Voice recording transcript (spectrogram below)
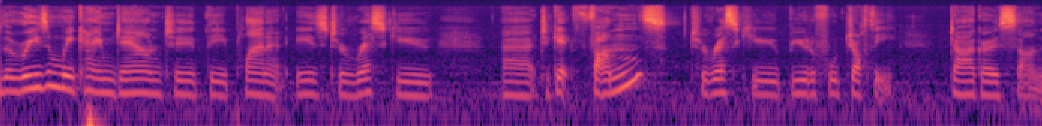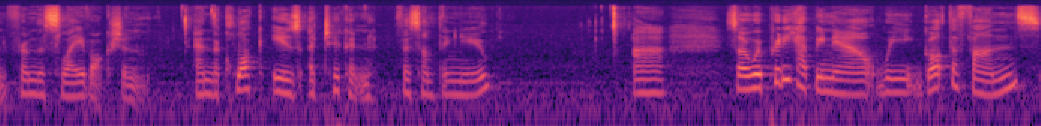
the reason we came down to the planet is to rescue, uh, to get funds to rescue beautiful Jothee, Dargo's son, from the slave auction. And the clock is a ticking for something new. Uh, so we're pretty happy now. We got the funds,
